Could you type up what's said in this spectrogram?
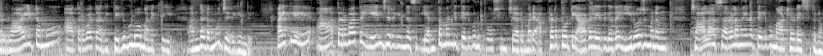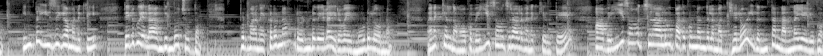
రాయటము ఆ తర్వాత అది తెలుగులో మనకి అందడము జరిగింది. అయితే ఆ తర్వాత ఏం జరిగింది? అసలు ఎంతమంది తెలుగును పోషించారు? మరి అక్కడతోటి ఆగలేదు కదా? ఈరోజు మనం చాలా సరళమైన తెలుగు మాట్లాడేస్తున్నాం. ఇంత ఈజీగా మనకి తెలుగు ఎలా అందిందో చూద్దాం. ఇప్పుడు మనం ఎక్కడున్నాం? రెండు వేల ఇరవై మూడులో ఉన్నాం. వెనక్కి వెళ్దాం ఒక వెయ్యి సంవత్సరాలు వెనక్కి వెళ్తే ఆ వెయ్యి సంవత్సరాలు పదకొండు వందల మధ్యలో ఇదంతా నన్నయ్య యుగం.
